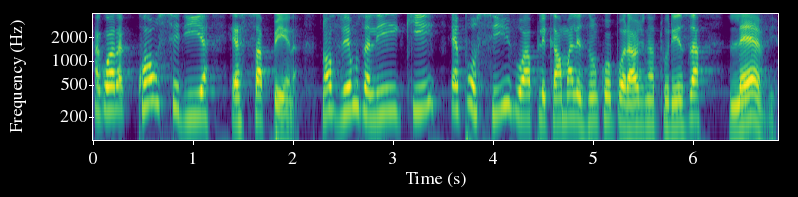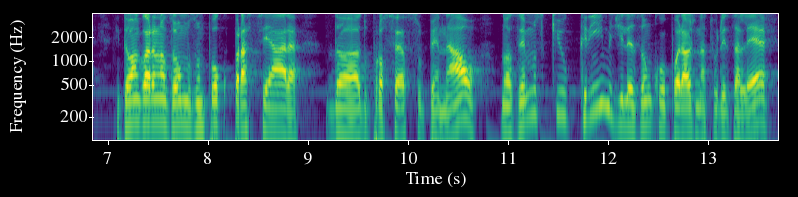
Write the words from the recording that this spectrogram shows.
Agora, qual seria essa pena? Nós vemos ali que é possível aplicar uma lesão corporal de natureza leve. Então agora nós vamos um pouco para a seara do, do, processo penal, nós vemos que o crime de lesão corporal de natureza leve,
